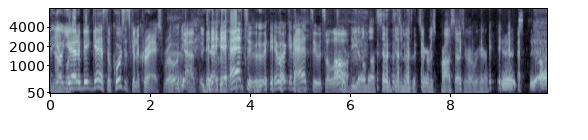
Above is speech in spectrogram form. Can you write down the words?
had now, you, you but- had a big guest. Of course, it's gonna crash, bro. Yeah, it, exactly. had to. It fucking had to. It's a law. Let's the old uh, Semitism as a service processor over here. Yeah,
